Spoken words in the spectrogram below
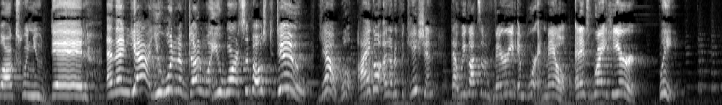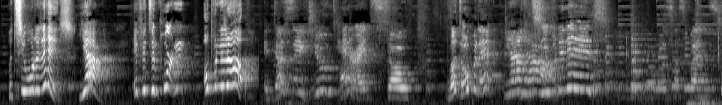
When you did. And then yeah, you wouldn't have done what you weren't supposed to do. Yeah, well, I got a notification that we got some very important mail, and it's right here. Wait, let's see what it is. Yeah, if it's important, open it up. It does say to tannerites, so let's open it. Yeah, let's see what it is. Oh, suspense.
